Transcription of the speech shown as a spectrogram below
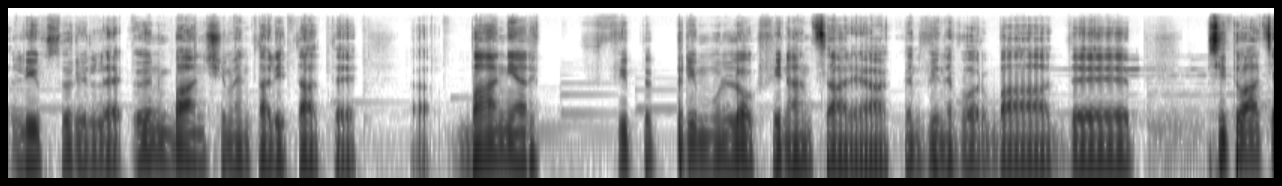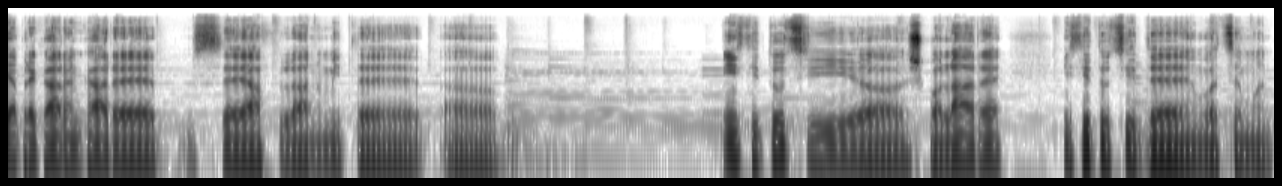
lipsurile în bani și mentalitate. Uh, Banii ar fi pe primul loc finanțarea când vine vorba de situația precară în care se află anumite uh, instituții uh, școlare, instituții de învățământ.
